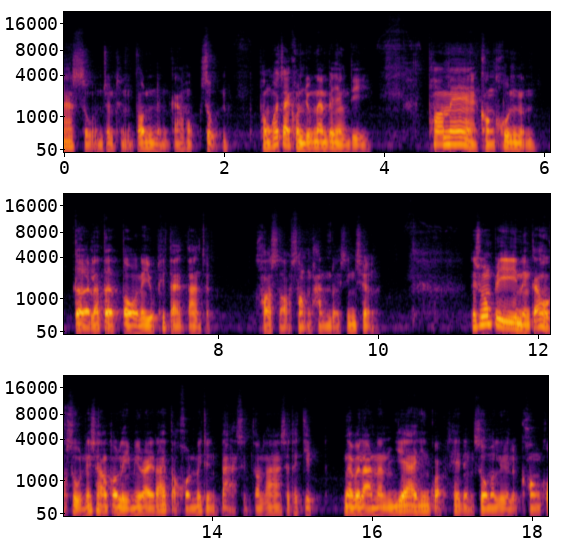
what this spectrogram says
1950 จนถึงต้น 1960 ผมเข้าใจคนยุคนั้นเป็นอย่างดี พ่อแม่ของคุณเกิดและเติบโตในยุคที่แตกต่างจาก ค.ศ. 2000 โดยสิ้นเชิง ในช่วงปี 1960ในยชาวเกาหลีมีรายได้ต่อคนไม่ถึง 80 ดอลลาร์เศรษฐกิจ ในเวลานั้นแย่ยิ่งกว่าประเทศอย่างโซมาเลียหรือคองโก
